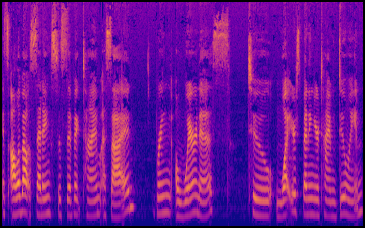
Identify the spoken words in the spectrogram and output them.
It's all about setting specific time aside, bringing awareness to what you're spending your time doing,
